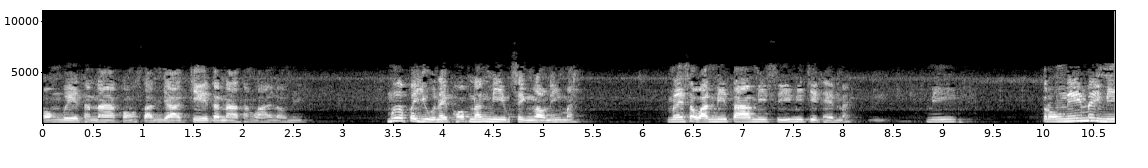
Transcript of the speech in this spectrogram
ของเวทนาของสัญญาเจตนาทั้งหลายเหล่านี้ เมื่อไปอยู่ในภพนั้นมีสิ่งเหล่านี้ไหมในสวรรค์มีตา มีสีมีจิตเห็นไหมมี ตรงนี้ไม่มี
